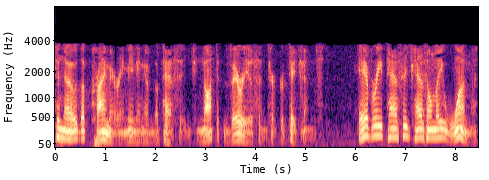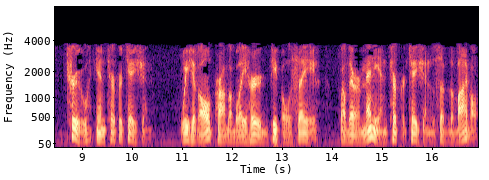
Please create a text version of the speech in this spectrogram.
to know the primary meaning of the passage, not various interpretations. Every passage has only one true interpretation. We have all probably heard people say, well, there are many interpretations of the Bible.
